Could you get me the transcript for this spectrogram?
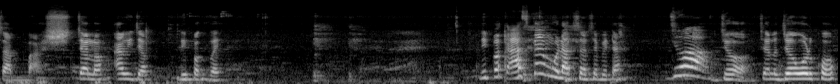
શાબાશ. ચલો આવી જાઓ. દીપકભાઈ. દીપક આજ કઈ મૂળાક્ષર છે બેટા? જો. ચલો જો ઓળખો.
